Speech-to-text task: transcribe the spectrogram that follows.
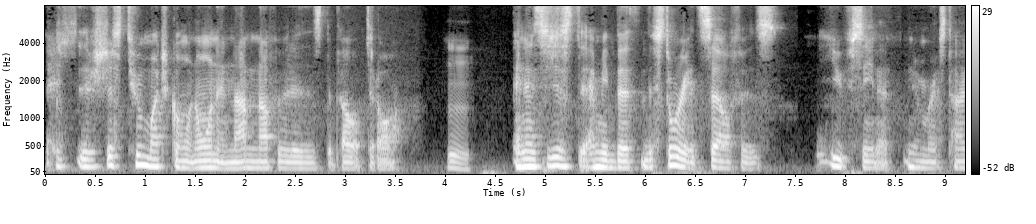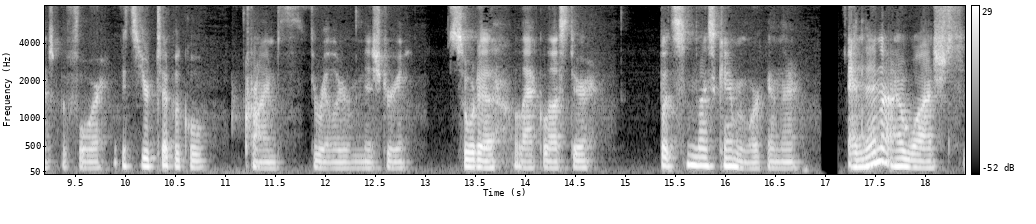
there's, there's just too much going on, and not enough of it is developed at all. Hmm. And it's just, I mean, the the story itself is you've seen it numerous times before. It's your typical crime thriller mystery, sort of lackluster, but some nice camera work in there. And then I watched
